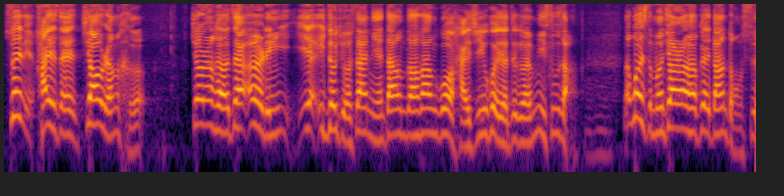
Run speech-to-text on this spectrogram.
所以你还有谁？焦仁和，焦仁和在二零一一九九三年当当当过海基会的这个秘书长。那为什么焦仁和可以当董事？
